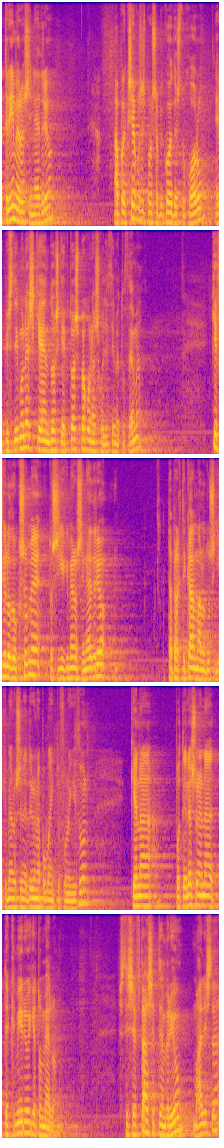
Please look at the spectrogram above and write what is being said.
τριήμερο συνέδριο από εξέχουσες προσωπικότητες του χώρου, επιστήμονες και εντός και εκτός που έχουν ασχοληθεί με το θέμα και φιλοδοξούμε το συγκεκριμένο συνέδριο, τα πρακτικά μάλλον του συγκεκριμένου συνεδρίου να απομακρυνθούν και να αποτελέσουν ένα τεκμήριο για το μέλλον. Στις 7 Σεπτεμβρίου, μάλιστα,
